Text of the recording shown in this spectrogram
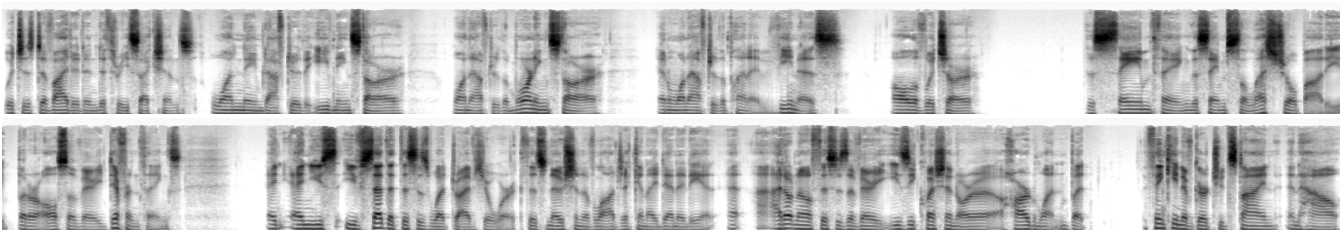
which is divided into three sections one named after the evening star, one after the morning star, and one after the planet Venus, all of which are the same thing, the same celestial body, but are also very different things. And and you you've said that this is what drives your work, this notion of logic and identity. And I don't know if this is a very easy question or a hard one, but thinking of Gertrude Stein and how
